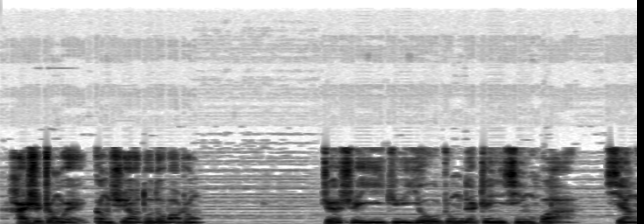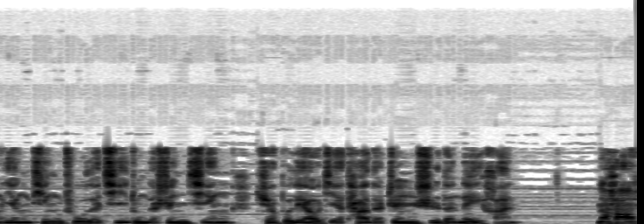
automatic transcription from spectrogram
还是政委更需要多多保重。”这是一句由衷的真心话。向英听出了其中的深情，却不了解他的真实的内涵。那好，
